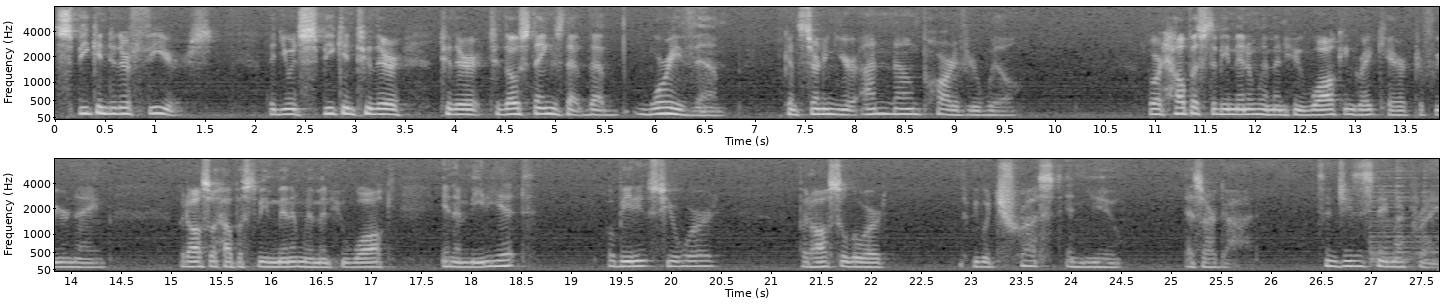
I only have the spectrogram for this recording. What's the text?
speak into their fears, that you would speak into their to their to those things that, that worry them concerning your unknown part of your will. Lord, help us to be men and women who walk in great character for your name but also help us to be men and women who walk in immediate obedience to your word, but also, Lord, that we would trust in you as our God. It's in Jesus' name I pray.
